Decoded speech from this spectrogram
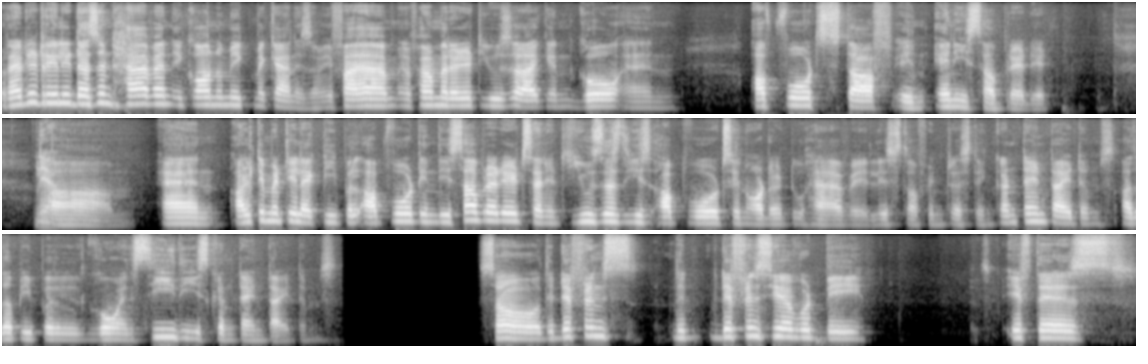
Reddit really doesn't have an economic mechanism. If I am if I'm a Reddit user, I can go and upvote stuff in any subreddit. Yeah. Um, and ultimately, like people upvote in these subreddits, and it uses these upvotes in order to have a list of interesting content items. Other people go and see these content items. So the difference, the difference here would be if there's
